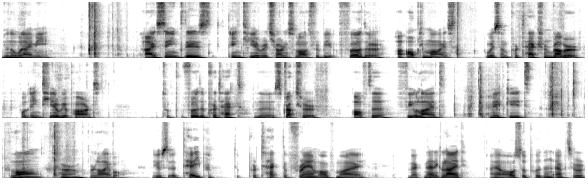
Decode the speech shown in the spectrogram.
You know what I mean? I think this interior charging slot should be further uh, optimized with some protection rubber for the interior part to further protect the structure of the fill light, make it long-term reliable. Use a tape to protect the frame of my magnetic light. I also put an extra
